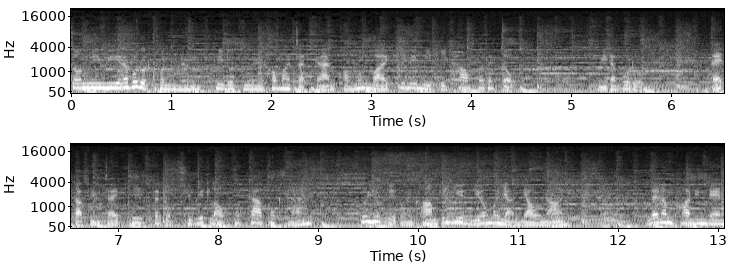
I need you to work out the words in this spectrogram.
จนมีวีรบุรุษคนหนึ่งที่ลุดมือเข้ามาจัดการความวุ่นวายที่ไม่มีทีท่าว่าจะจบ วีรบุรุษได้ตัดสินใจที่จะจบชีวิตเหล่าผู้กล้าพวกนั้น เพื่อยุติสงครามที่ยืดเยื้อมาอย่างยาวนาน และนำพาดินแดน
